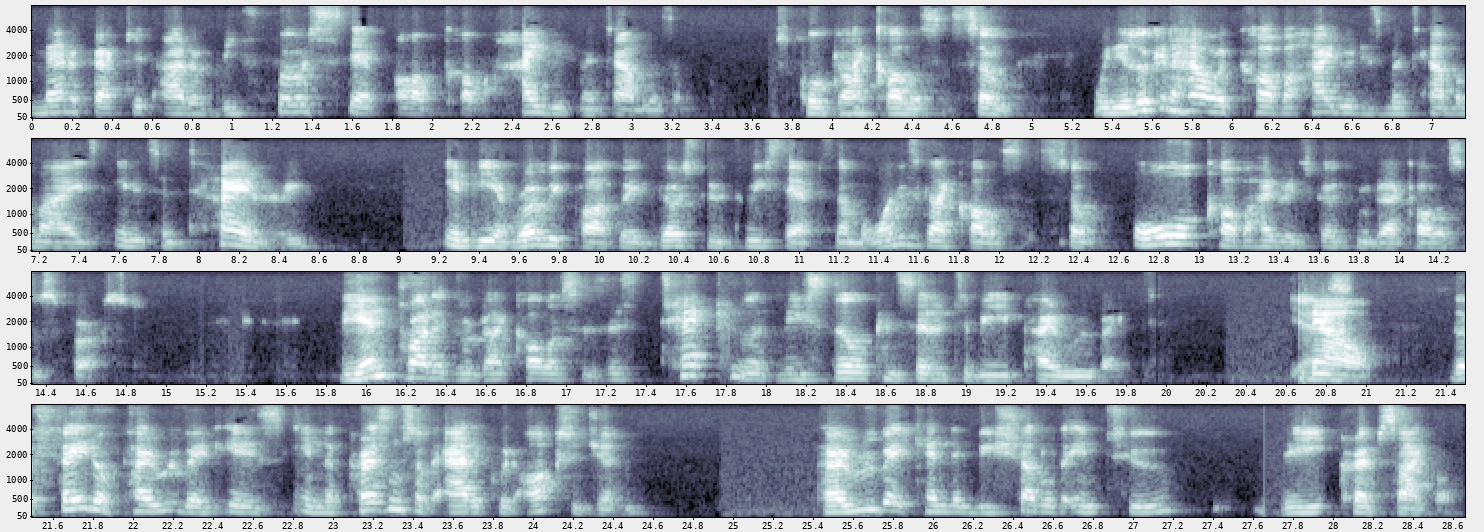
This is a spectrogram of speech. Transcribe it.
manufactured out of the first step of carbohydrate metabolism. It's called glycolysis. So when you look at how a carbohydrate is metabolized in its entirety, in the aerobic pathway, it goes through three steps. Number one is glycolysis. So all carbohydrates go through glycolysis first. The end product of glycolysis is technically still considered to be pyruvate. Yes. Now, the fate of pyruvate is in the presence of adequate oxygen, pyruvate can then be shuttled into the Krebs cycle.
